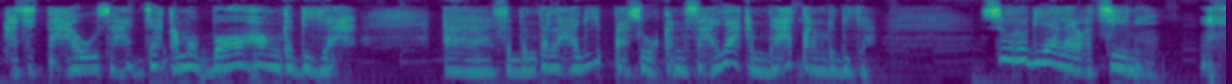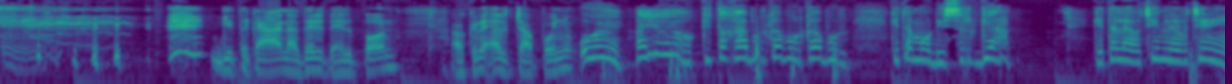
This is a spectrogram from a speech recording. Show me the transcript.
kasih tahu saja kamu bohong ke dia. Uh, sebentar lagi pasukan saya akan datang ke dia. Suruh dia lewat sini. gitu kan nanti ditelepon akhirnya El Chapo-nya, "Woi, ayo ayo kita kabur kabur kabur. Kita mau disergap. Kita lewat sini lewat sini."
